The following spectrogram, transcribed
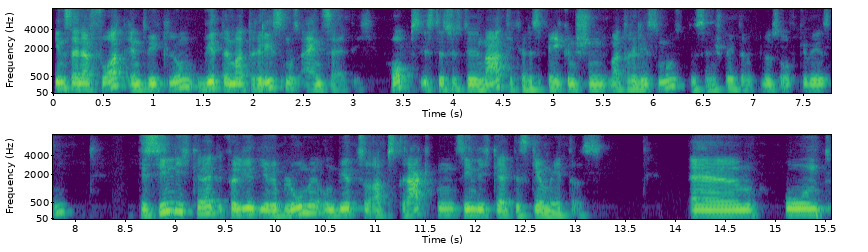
in seiner Fortentwicklung wird der Materialismus einseitig. Hobbes ist der Systematiker des Baconschen Materialismus, das ist ein späterer Philosoph gewesen. Die Sinnlichkeit verliert ihre Blume und wird zur abstrakten Sinnlichkeit des Geometers. Ähm, und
